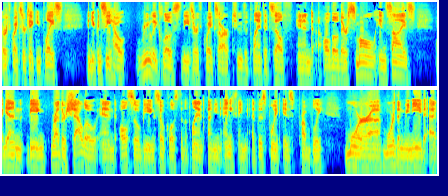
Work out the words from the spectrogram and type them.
earthquakes are taking place, and you can see how really close these earthquakes are to the plant itself. And although they're small in size, again, being rather shallow and also being so close to the plant, I mean, anything at this point is probably more uh, more than we need at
